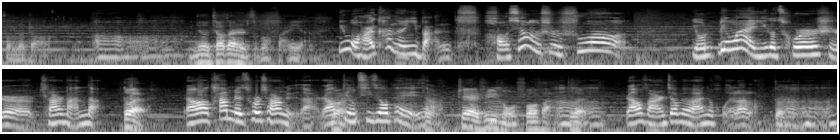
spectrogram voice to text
怎么着，哦，没有交代是怎么繁衍。因为我还看见一版，好像是说有另外一个村儿是全是男的，对然后他们这村儿全是女的，然后定期交配一下，，这也是一种说法，对。然后反正交配完就回来了。对嗯嗯嗯，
